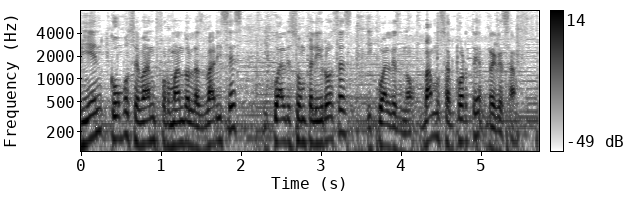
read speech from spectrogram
bien cómo se van formando las varices y cuáles son peligrosas y cuáles no. Vamos al corte, regresamos.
